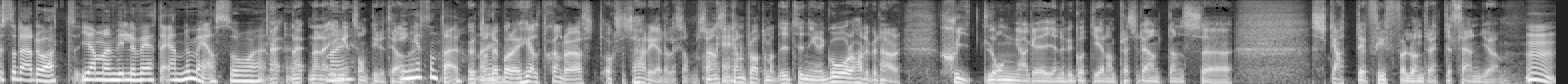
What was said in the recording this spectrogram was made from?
sådär då att, ja men vill du veta ännu mer så... Nej, nej, nej, nej. inget sånt irriterande. Inget sånt där? Utan nej. det är bara helt generöst, också så här är det liksom. Sen okay. så kan de prata om att i tidningen igår hade vi den här skitlånga grejen när vi gått igenom presidentens eh, skattefiffel under ett decennium. Mm.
